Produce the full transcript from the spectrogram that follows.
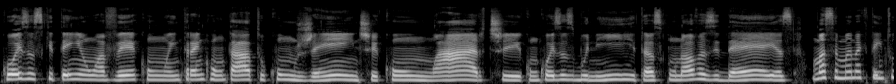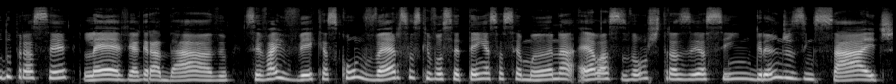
coisas que tenham a ver com entrar em contato com gente, com arte, com coisas bonitas, com novas ideias. Uma semana que tem tudo para ser leve, agradável. Você vai ver que as conversas que você tem essa semana, elas vão te trazer assim grandes insights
